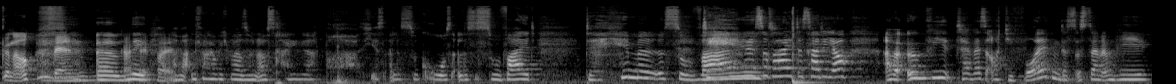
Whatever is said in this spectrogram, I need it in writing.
genau. Van, ähm, nee, Am Anfang habe ich mal so in Australien gedacht, boah, hier ist alles so groß, alles ist so weit. Der Himmel ist so weit. Der Himmel ist so weit, das hatte ich auch. Aber irgendwie teilweise auch die Wolken, das ist dann irgendwie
